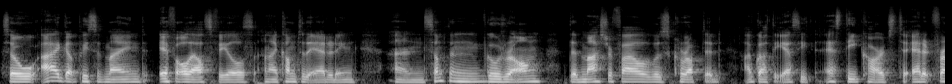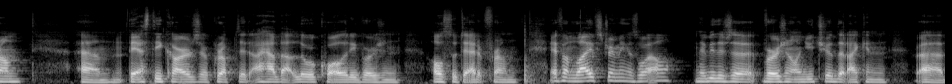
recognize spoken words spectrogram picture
So I got peace of mind if all else fails and I come to the editing and something goes wrong, the master file was corrupted, I've got the SD cards to edit from um, the SD cards are corrupted. I have that lower quality version also to edit from. If I'm live streaming as well, maybe there's a version on YouTube that I can uh,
